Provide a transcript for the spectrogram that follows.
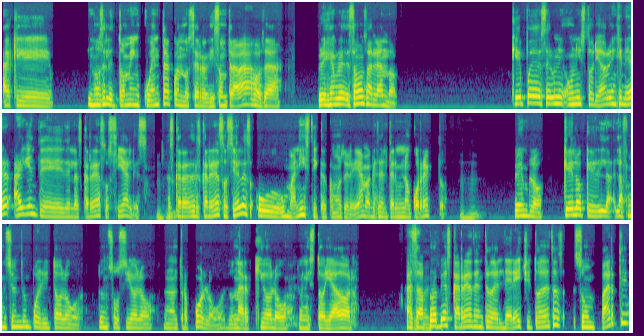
a que no se le tome en cuenta cuando se realiza un trabajo. O sea, por ejemplo, estamos hablando, ¿qué puede ser un, historiador en general? Alguien de, las carreras sociales, las, carreras sociales o humanísticas, como se le llama, que es el término correcto. Por ejemplo, ¿qué es lo que la, la función de un politólogo, de un sociólogo, de un antropólogo, de un arqueólogo, de un historiador? Hasta las propias carreras dentro del derecho y todas estas son parte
